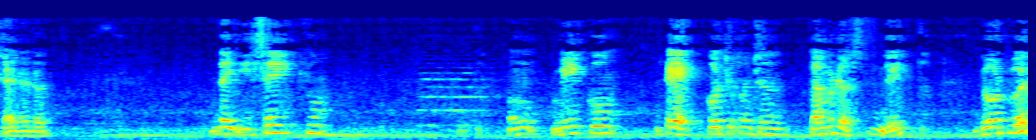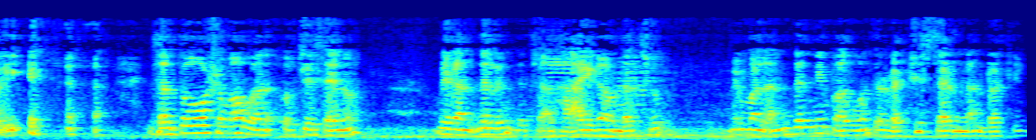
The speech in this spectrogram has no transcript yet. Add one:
చెడడు இந்த இசைக்கும் ఉం- మీకు అంటే కొంచెం కొంచెం తమిళ్ వస్తుంది డోంట్ వరీ సంతోషమా వ- వచ్చేసాను. మీరందరూ ఇంకా చాలా హాయిగా ఉండొచ్చు. మిమ్మల్ని అందరినీ భగవంతుడు రక్షిస్తాడు నన్ను రక్షించి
